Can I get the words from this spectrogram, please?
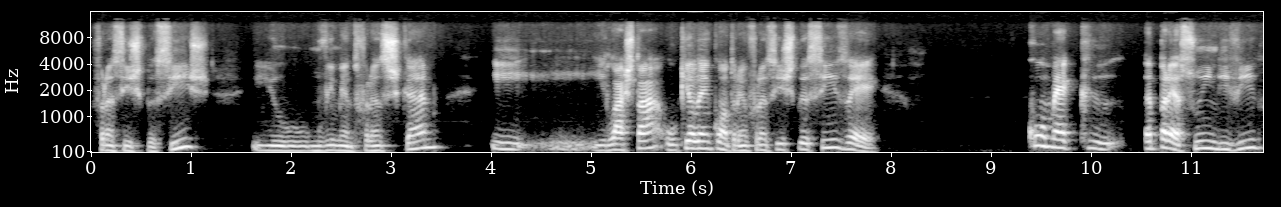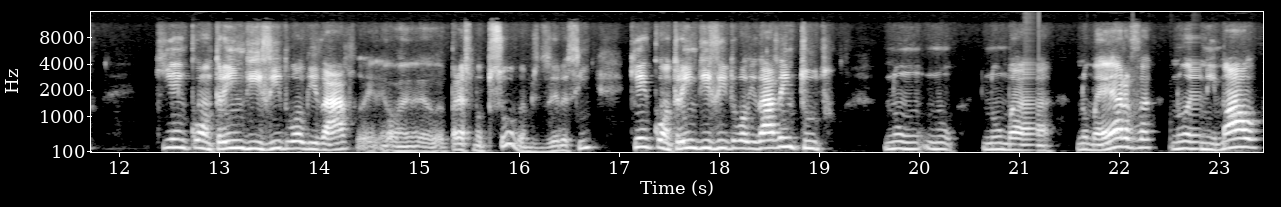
Francisco de Assis e o movimento franciscano, e, e, e lá está, o que ele encontra em Francisco de Assis é como é que aparece um indivíduo que encontra individualidade, aparece uma pessoa, vamos dizer assim, que encontra individualidade em tudo, num, numa, numa erva, no animal,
